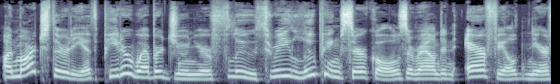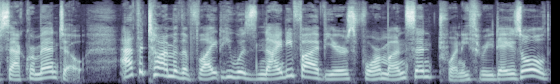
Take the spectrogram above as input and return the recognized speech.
On March 30th, Peter Weber Jr. flew three looping circles around an airfield near Sacramento. At the time of the flight, he was 95 years, 4 months, and 23 days old,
